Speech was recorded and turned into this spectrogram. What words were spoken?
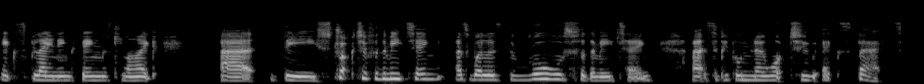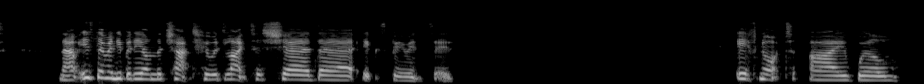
explaining things like uh, the structure for the meeting as well as the rules for the meeting uh, so people know what to expect. Now, is there anybody on the chat who would like to share their experiences? If not, I will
